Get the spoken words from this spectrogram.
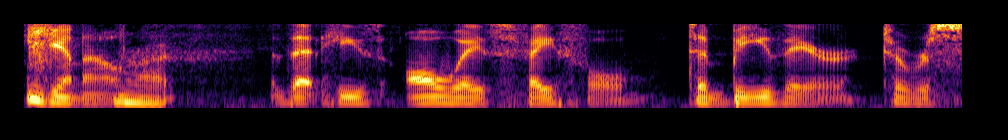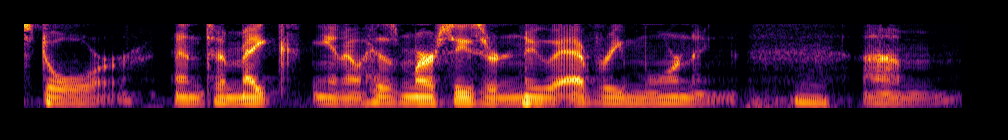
You know, right. that He's always faithful to be there to restore and to make you know his mercies are new every morning. Mm. um,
